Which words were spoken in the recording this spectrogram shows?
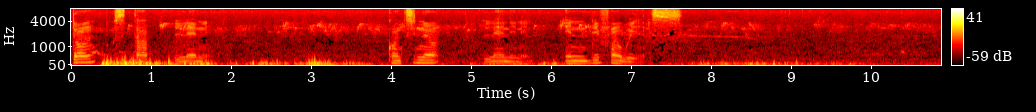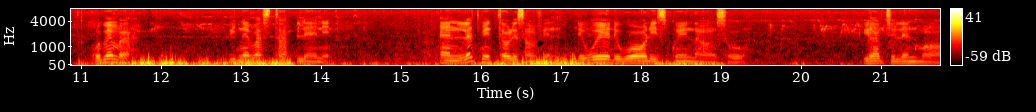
don't stop learning. Continue learning in different ways. Remember we never stop learning. And let me tell you something the way the world is going now so you have to learn more.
